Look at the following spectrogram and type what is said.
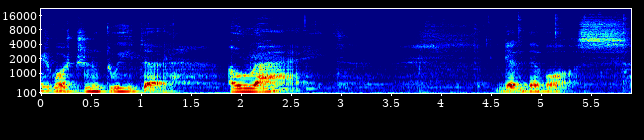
mais gostos no Twitter. Alright. Ganda boss.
